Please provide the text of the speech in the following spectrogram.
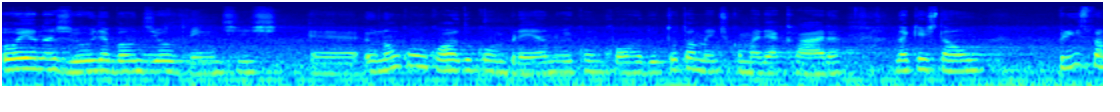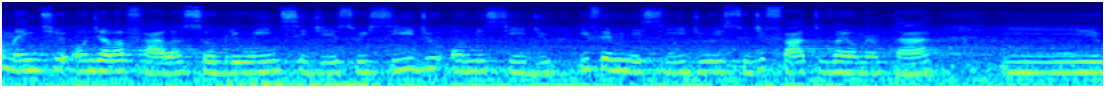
Oi, Ana Júlia, bom dia, ouvintes. É, eu não concordo com o Breno e concordo totalmente com Maria Clara na questão, principalmente onde ela fala sobre o índice de suicídio, homicídio e feminicídio. Isso de fato vai aumentar e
